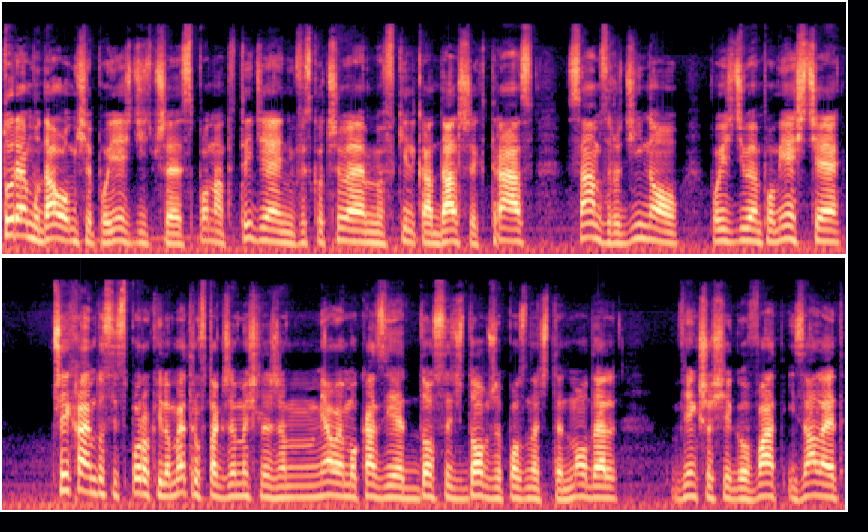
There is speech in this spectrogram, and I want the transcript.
Kapturem udało mi się pojeździć przez ponad tydzień. Wyskoczyłem w kilka dalszych tras, sam z rodziną, pojeździłem po mieście. Przejechałem dosyć sporo kilometrów, także myślę, że miałem okazję dosyć dobrze poznać ten model, większość jego wad i zalet.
